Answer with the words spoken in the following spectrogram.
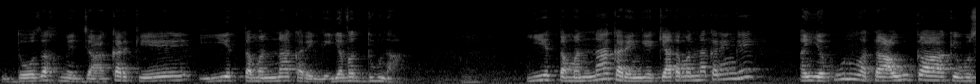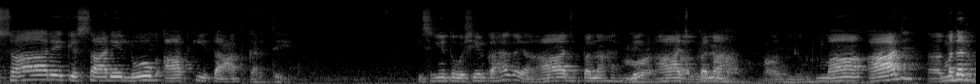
دوزخ میں جا کر کے یہ تمنا کریں گے یودونا۔ یہ تمنا کریں گے کیا تمنا کریں گے؟ ان یکون اطاعو کا کہ وہ سارے کے سارے لوگ آپ کی اطاعت کرتے۔ اس لیے تو وہ شعر کہا گیا آج پناہ لے آج پناہ۔ ماں آج مدد۔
